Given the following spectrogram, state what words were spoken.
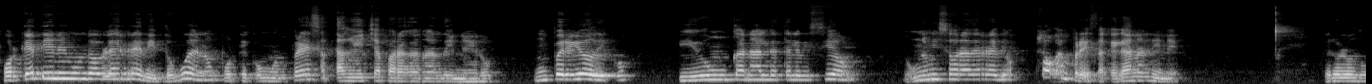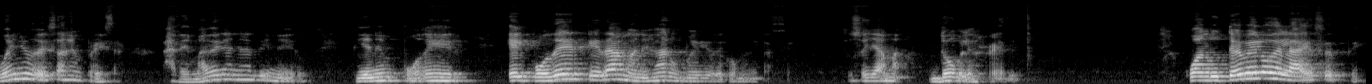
¿Por qué tienen un doble rédito? Bueno, porque como empresa están hechas para ganar dinero. Un periódico y un canal de televisión, una emisora de radio, son empresas que ganan dinero. Pero los dueños de esas empresas, además de ganar dinero, tienen poder, el poder que da manejar un medio de comunicación. Eso se llama doble rédito. Cuando usted ve lo de la AFP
